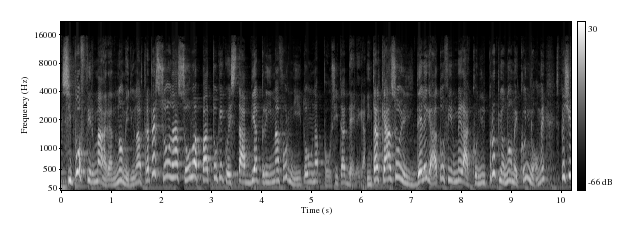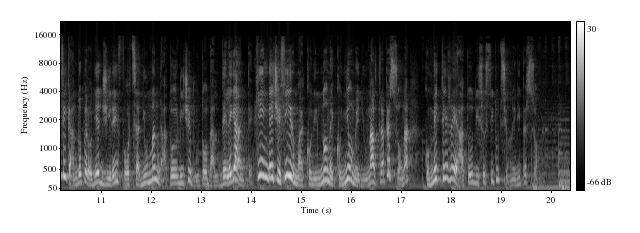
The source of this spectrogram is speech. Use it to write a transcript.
Si può firmare a nome di un'altra persona solo a patto che questa abbia prima fornito un'apposita delega. In tal caso il delegato firmerà con il proprio nome e cognome, specificando però di agire in forza di un mandato ricevuto dal delegante. Chi invece firma con il nome e cognome di un'altra persona commette il reato di sostituzione di persona.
